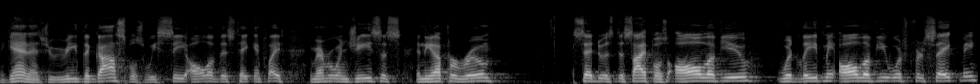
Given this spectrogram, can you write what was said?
Again, as you read the Gospels, we see all of this taking place. Remember when Jesus in the upper room said to his disciples, All of you would leave me, all of you would forsake me?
